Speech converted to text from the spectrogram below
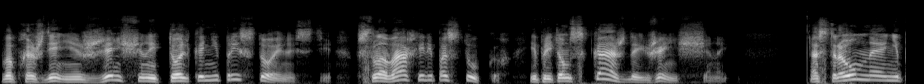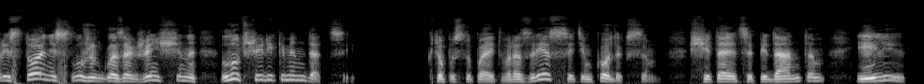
в обхождении с женщиной только непристойности, в словах или поступках, и притом с каждой женщиной. Остроумная непристойность служит в глазах женщины лучшей рекомендацией. Кто поступает вразрез с этим кодексом, считается педантом или,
